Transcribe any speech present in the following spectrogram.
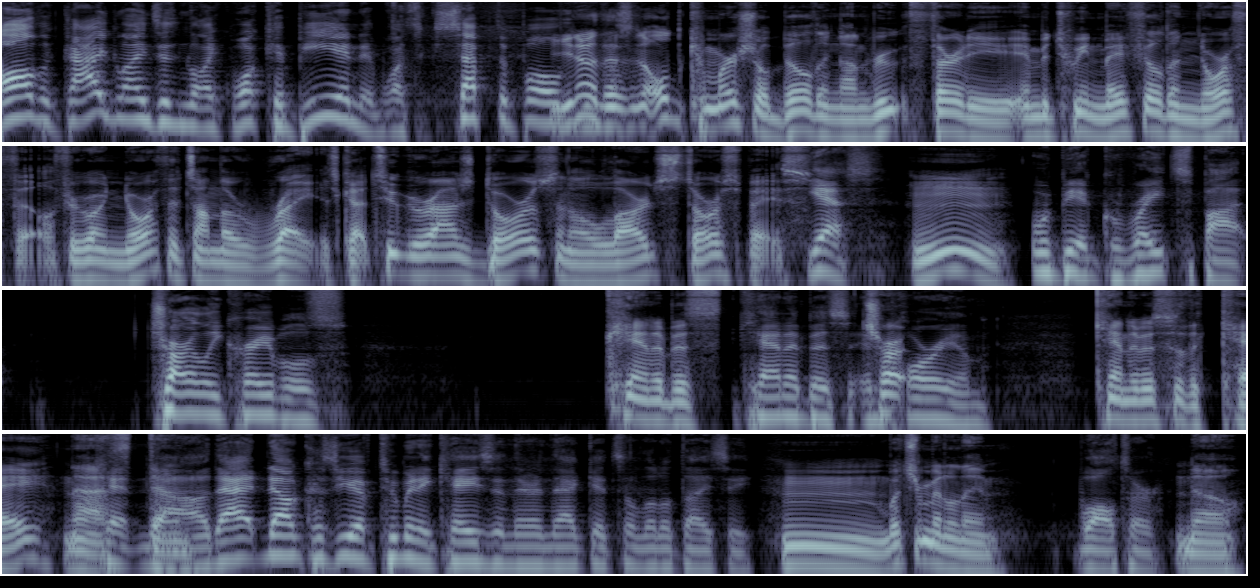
all the guidelines and like what could be in and what's acceptable. You know, there's an old commercial building on Route 30 in between Mayfield and Northville. If you're going north, it's on the right. It's got two garage doors and a large store space. yes, Mm. would be a great spot. Charlie Crable's Cannabis, Cannabis Char- Emporium. cannabis with a K? Nah, Can't- no, that no, because you have too many K's in there, and that gets a little dicey. Hmm. What's your middle name? Walter, No.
